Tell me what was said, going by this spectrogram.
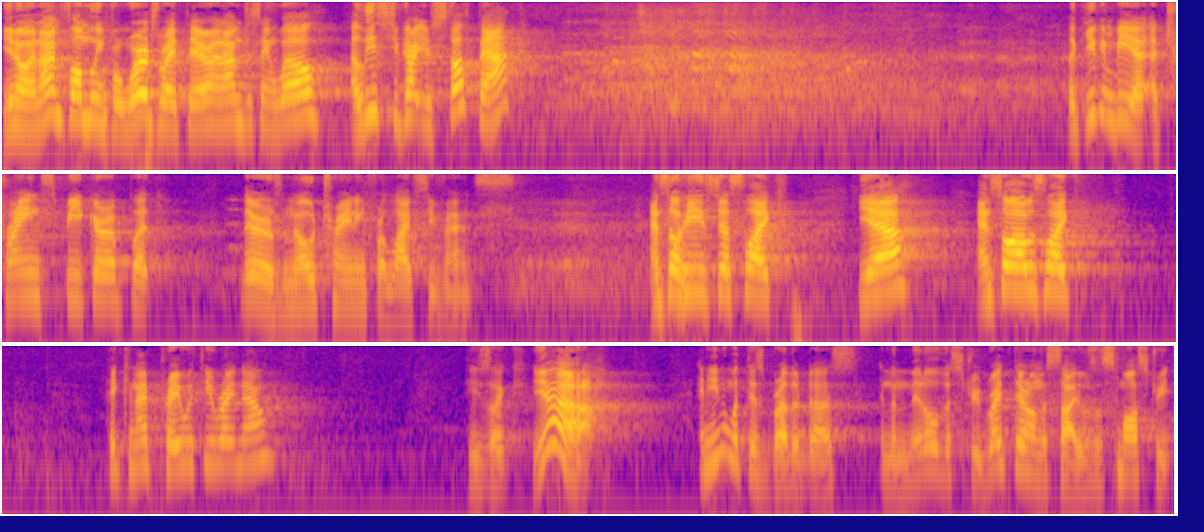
You know, and I'm fumbling for words right there, and I'm just saying, well, at least you got your stuff back. Look, you can be a, a trained speaker, but there is no training for life's events. And so he's just like, yeah. And so I was like, hey, can I pray with you right now? He's like, Yeah. And you know what this brother does? In the middle of the street, right there on the side, it was a small street,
